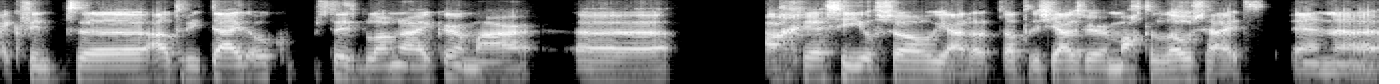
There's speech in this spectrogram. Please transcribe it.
ik vind autoriteit ook steeds belangrijker. Maar agressie of zo, ja, dat, dat is juist weer een machteloosheid. En eh,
